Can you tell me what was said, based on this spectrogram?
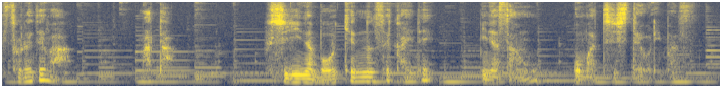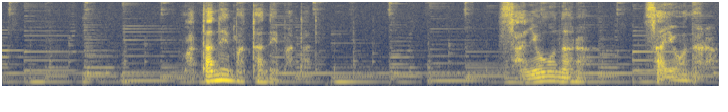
それではまた不思議な冒険の世界で皆さんをお待ちしております。たねまたねまたね。さようならさようなら。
